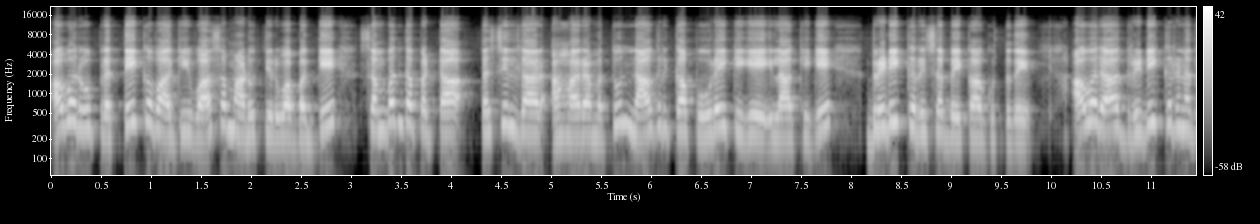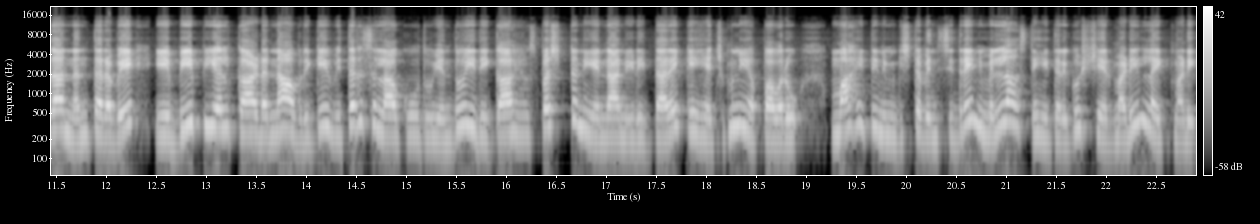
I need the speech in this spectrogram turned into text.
ಅವರು ಪ್ರತ್ಯೇಕವಾಗಿ ವಾಸ ಮಾಡುತ್ತಿರುವ ಬಗ್ಗೆ ಸಂಬಂಧಪಟ್ಟ ತಹಸೀಲ್ದಾರ್ ಆಹಾರ ಮತ್ತು ನಾಗರಿಕ ಪೂರೈಕೆಗೆ ಇಲಾಖೆಗೆ ದೃಢೀಕರಿಸಬೇಕಾಗುತ್ತದೆ. ಅವರ ದೃಢೀಕರಣದ ನಂತರವೇ ಈ ಬಿಪಿಎಲ್ ಕಾರ್ಡ್ ಅನ್ನ ಅವರಿಗೆ ವಿತರಿಸಲಾಗುವುದು ಎಂದು ಇದೀಗ ಸ್ಪಷ್ಟನೆಯನ್ನ ನೀಡಿದ್ದಾರೆ ಕೆ ಹೆಚ್ ಮುನಿಯಪ್ಪ ಅವರು. ಮಾಹಿತಿ ನಿಮ್ಗೆ ಇಷ್ಟವೆನಿಸಿದ್ರೆ ನಿಮ್ಮೆಲ್ಲ ಸ್ನೇಹಿತರಿಗೂ ಶೇರ್ ಮಾಡಿ, ಲೈಕ್ ಮಾಡಿ.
